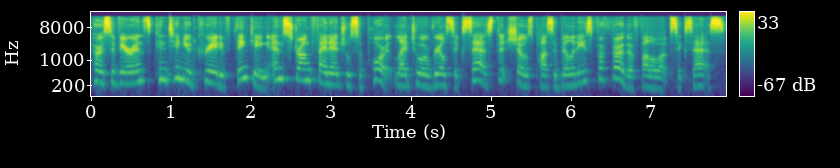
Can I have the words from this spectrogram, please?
Perseverance, continued creative thinking, and strong financial support led to a real success that shows possibilities for further follow-up success.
